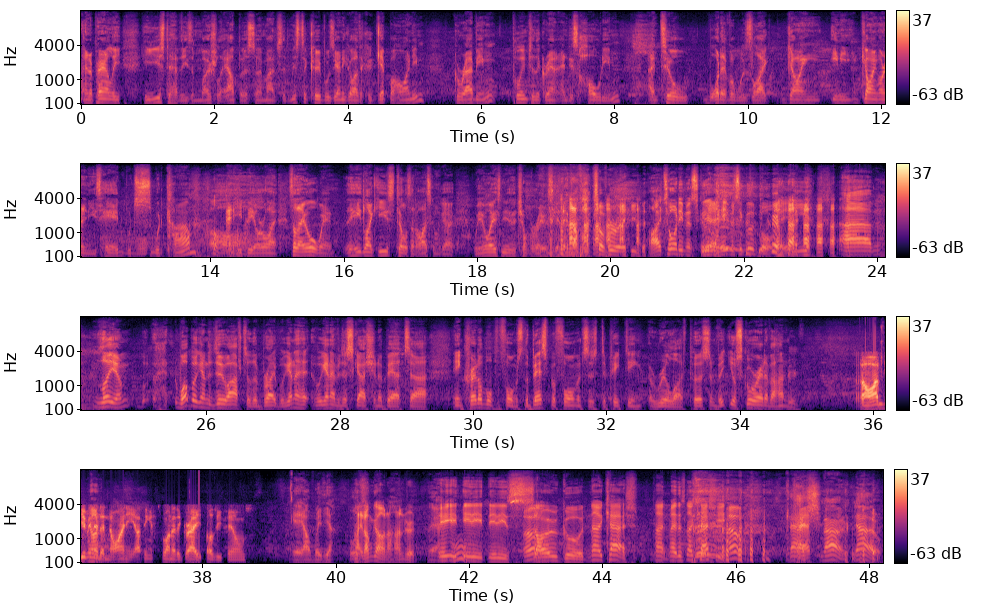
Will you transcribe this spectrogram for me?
and apparently he used to have these emotional outbursts so much that Mr. Cooper was the only guy that could get behind him, grab him, pull him to the ground, and just hold him until whatever was like going in he, going on in his head would would calm and he'd be all right. So they all went. He like he used to tell us at high school and go, we always knew the chopperee was going to end up like chopperee. I taught him at school. Yeah. He was a good boy. He- um, Liam, what we're going to do after the break, we're going to we're going to have a discussion about uh, incredible performance, the best performances depicting a real life person. But your score out of hundred. Oh, I'm giving it a 90. I think it's one of the great Aussie films. Yeah, I'm with you. Mate, I'm going 100. Yeah. It, it, it, it is so good. No cash. No, mate, there's no cash here. Oh, Cash? No. No.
